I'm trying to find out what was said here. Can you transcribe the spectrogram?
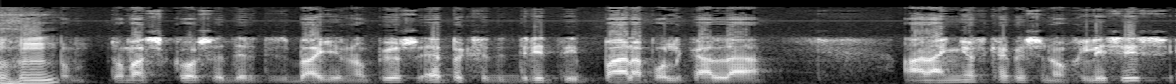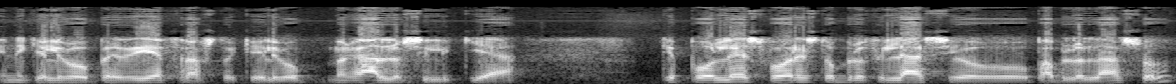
Ιμπάκα, τον, τον βασικό σέντερ της Bayern, ο οποίος έπαιξε την τρίτη πάρα πολύ καλά αλλά νιώθει κάποιες ενοχλήσεις, είναι και λίγο παιδί εύθραυστο και λίγο μεγάλος ηλικία και πολλές φορές τον προφυλάσσει ο Παμπλο Λάσο,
